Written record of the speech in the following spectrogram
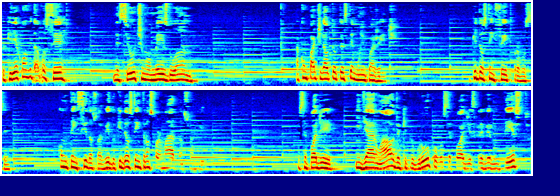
eu queria convidar você, nesse último mês do ano, a compartilhar o teu testemunho com a gente. O que Deus tem feito para você? Como tem sido a sua vida? O que Deus tem transformado na sua vida? Você pode enviar um áudio aqui para o grupo, ou você pode escrever um texto,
